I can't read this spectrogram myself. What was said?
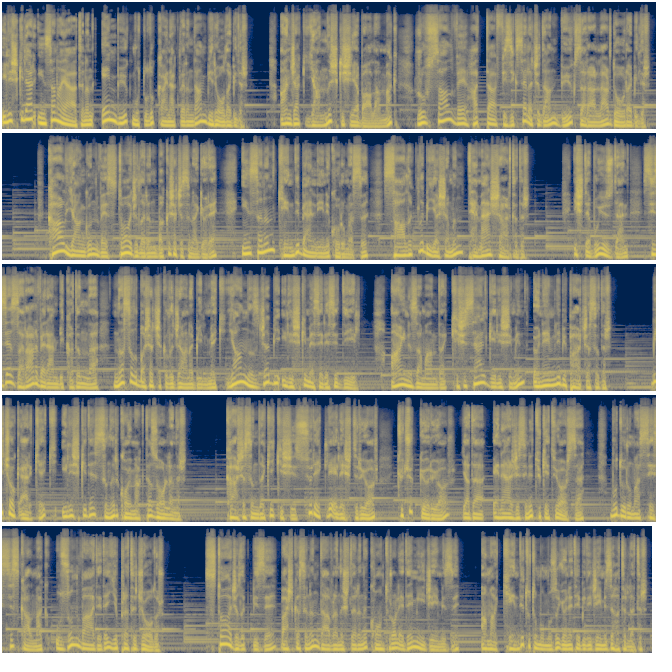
İlişkiler insan hayatının en büyük mutluluk kaynaklarından biri olabilir. Ancak yanlış kişiye bağlanmak ruhsal ve hatta fiziksel açıdan büyük zararlar doğurabilir. Carl Jung'un ve Stoacıların bakış açısına göre insanın kendi benliğini koruması sağlıklı bir yaşamın temel şartıdır. İşte bu yüzden size zarar veren bir kadınla nasıl başa çıkılacağını bilmek yalnızca bir ilişki meselesi değil, aynı zamanda kişisel gelişimin önemli bir parçasıdır. Birçok erkek ilişkide sınır koymakta zorlanır. Karşısındaki kişi sürekli eleştiriyor, küçük görüyor ya da enerjisini tüketiyorsa bu duruma sessiz kalmak uzun vadede yıpratıcı olur. Stoacılık bize başkasının davranışlarını kontrol edemeyeceğimizi ama kendi tutumumuzu yönetebileceğimizi hatırlatır.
